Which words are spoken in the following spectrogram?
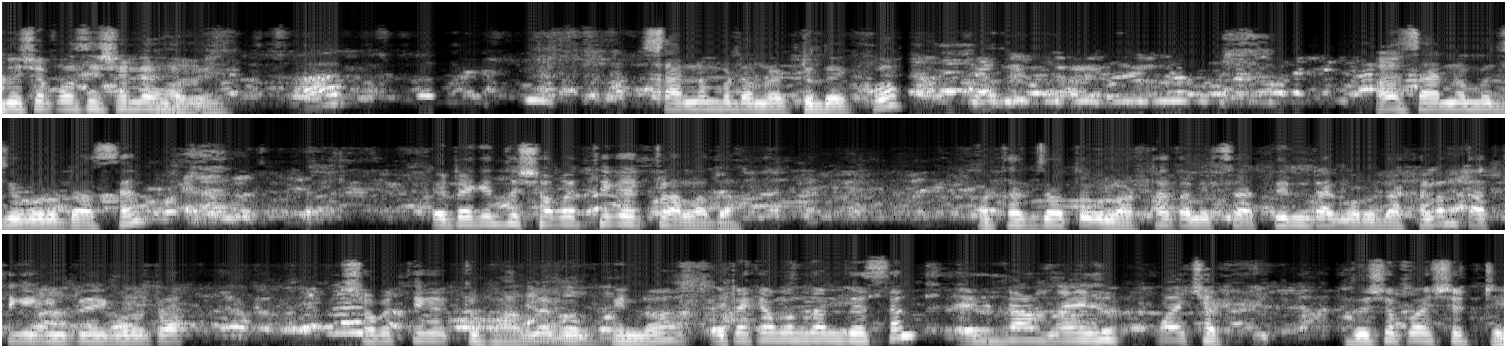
দুশো পঁচিশ হলে হবে। চার নম্বরটা আমরা একটু দেখব। চার নম্বর যে গরুটা আছে এটা কিন্তু সবার থেকে একটু আলাদা। অর্থাৎ যতগুলো অর্থাৎ আমি চার তিনটা গরু দেখালাম তার থেকে কিন্তু এই গরুটা সবার থেকে একটু ভালো এবং ভিন্ন। এটা কেমন দাম দিয়েছেন? এর দাম পঁয়ষট্টি। দুশো পঁয়ষট্টি।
